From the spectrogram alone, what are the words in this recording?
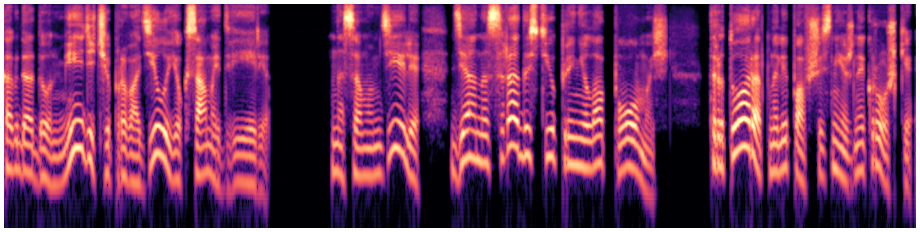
когда Дон Медичи проводил ее к самой двери. На самом деле Диана с радостью приняла помощь. Тротуар от налипавшей снежной крошки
